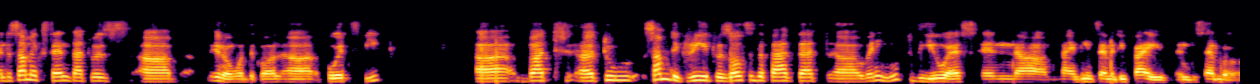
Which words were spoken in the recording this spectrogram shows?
And to some extent, that was, uh, you know, what they call uh, poet speak. Uh, but uh, to some degree, it was also the fact that uh, when he moved to the US in uh, 1975 in December,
